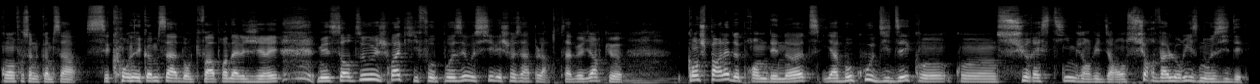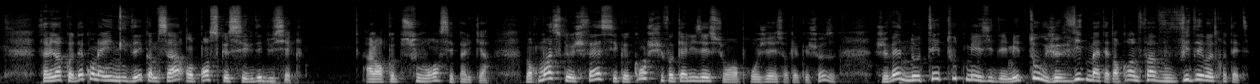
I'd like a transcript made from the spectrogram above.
quand on fonctionne comme ça, c'est qu'on est comme ça, donc il faut apprendre à le gérer. Mais surtout, je crois qu'il faut poser aussi les choses à plat. Ça veut dire que quand je parlais de prendre des notes, il y a beaucoup d'idées qu'on surestime, j'ai envie de dire, on survalorise nos idées. Ça veut dire que dès qu'on a une idée comme ça, on pense que c'est l'idée du siècle. Alors que souvent, c'est pas le cas. Donc moi, ce que je fais, c'est que quand je suis focalisé sur un projet, sur quelque chose, je vais noter toutes mes idées. Mais tout, je vide ma tête. Encore une fois, vous videz votre tête.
